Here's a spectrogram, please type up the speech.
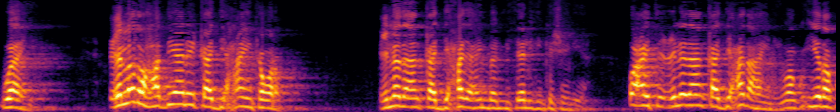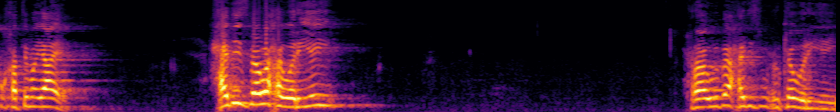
Waay ciladu haddii aanay qaadixayn ka cilada aan qaadixad ahayn baan miaal idinka sheegaya waxay tahi cilada aan qaadixad ahayn iyadaan ku khatimayaaye. Xadiis baa waxaa wariyey. Raawi baa xadiis wuxuu ka wariyey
